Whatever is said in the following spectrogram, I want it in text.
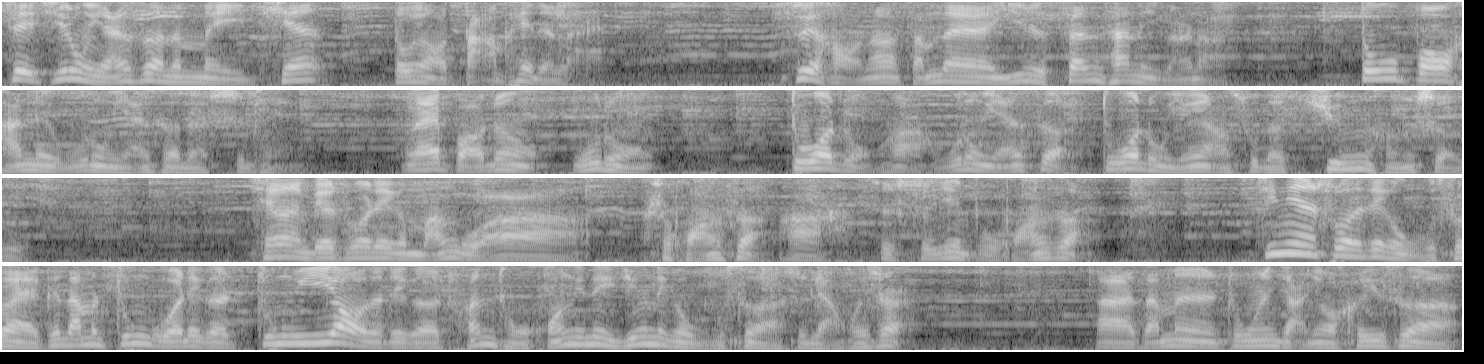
这几种颜色呢，每天都要搭配着来，最好呢，咱们在一日三餐里边呢，都包含这五种颜色的食品，来保证五种多种啊，五种颜色多种营养素的均衡摄入，千万别说这个芒果啊。是黄色啊，是使劲补黄色。今天说的这个五色呀，跟咱们中国这个中医药的这个传统《黄帝内经》那个五色是两回事儿啊。咱们中国人讲究黑色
